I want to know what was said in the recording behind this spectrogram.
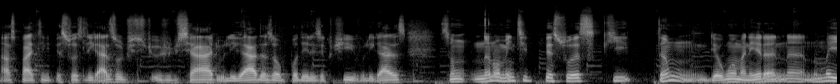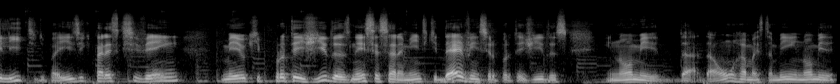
elas partem de pessoas ligadas ao judiciário, ligadas ao poder executivo, ligadas. São normalmente pessoas que estão, de alguma maneira, na, numa elite do país e que parece que se veem meio que protegidas necessariamente, que devem ser protegidas em nome da, da honra, mas também em nome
